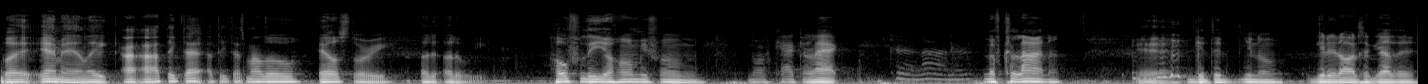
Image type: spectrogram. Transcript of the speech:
But yeah, man, like I, I think that I think that's my little L story of the, of the week. Hopefully your homie from North Cackalack, Carolina. North Carolina, Yeah, get the you know get it all together.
